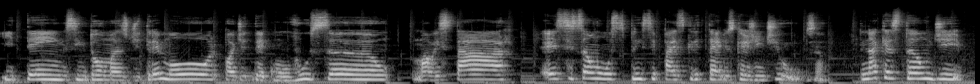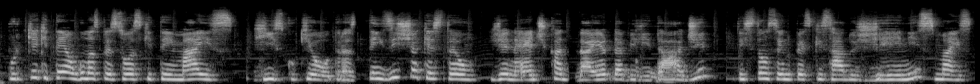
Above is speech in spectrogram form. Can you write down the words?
e tem sintomas de tremor, pode ter convulsão, mal-estar. Esses são os principais critérios que a gente usa. Na questão de por que, que tem algumas pessoas que têm mais risco que outras, existe a questão genética da herdabilidade estão sendo pesquisados genes, mas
